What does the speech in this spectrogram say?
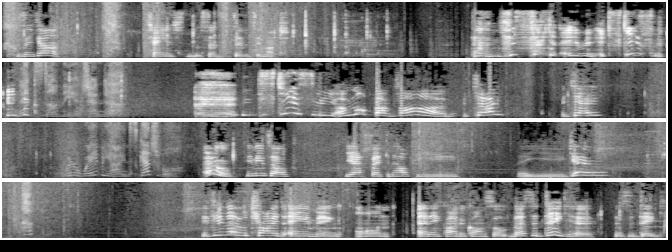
Because I can't change the sensitivity much. you suck at aiming, excuse me! Next on the agenda. Excuse me, I'm not that bad, okay? Okay? We're way behind schedule. Oh, he needs help. Yes, I can help you. There you go. If you've ever tried aiming on any kind of console, there's a dig here. There's a dig.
